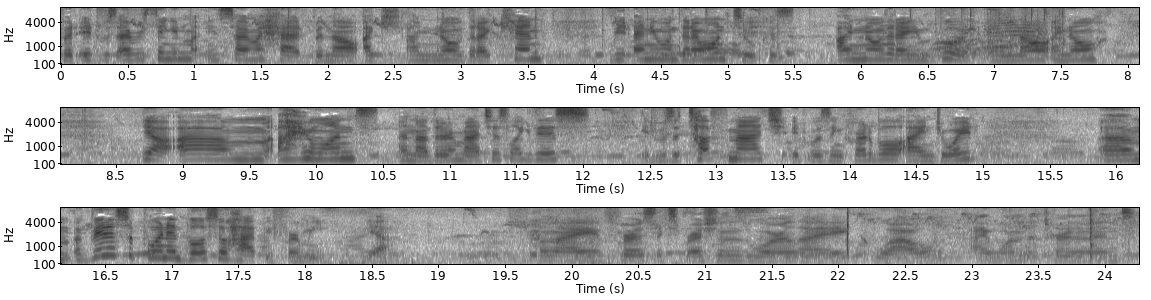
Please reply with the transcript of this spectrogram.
but it was everything in my, inside my head. But now I, I know that I can beat anyone that I want to because I know that I am good, and now I know. Yeah, um, I want another matches like this. It was a tough match. It was incredible. I enjoyed. Um, a bit disappointed, but also happy for me. Yeah. My first expressions were like, wow, I won the tournament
